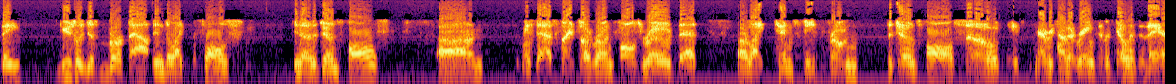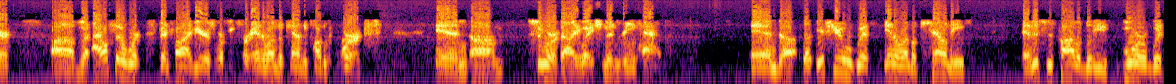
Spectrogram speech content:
they usually just burp out into like the falls you know, the Jones Falls. Um, we used to have sites over on Falls Road that are like 10 feet from the Jones Falls, so it, every time it rains, it would go into there. Uh, but I also worked, spent five years working for Anne Arundel County Public Works in um, sewer evaluation and rehab. And uh, the issue with Anne Arundel County, and this is probably more with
